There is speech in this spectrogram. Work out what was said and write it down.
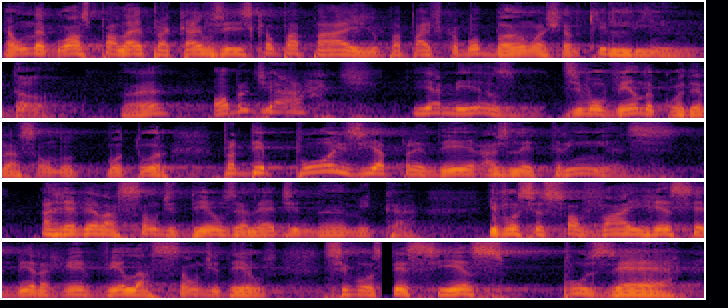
É um negócio para lá e para cá e você diz que é o papai. E o papai fica bobão, achando que lindo. Né? Obra de arte. E é mesmo, desenvolvendo a coordenação do motor, para depois ir aprender as letrinhas. A revelação de Deus ela é dinâmica. E você só vai receber a revelação de Deus se você se expuser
